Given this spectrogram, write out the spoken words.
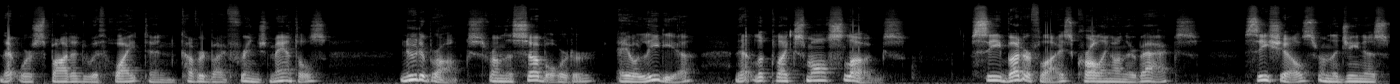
that were spotted with white and covered by fringed mantles, nudibranchs from the suborder Aeolidia that looked like small slugs, sea butterflies crawling on their backs, seashells from the genus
